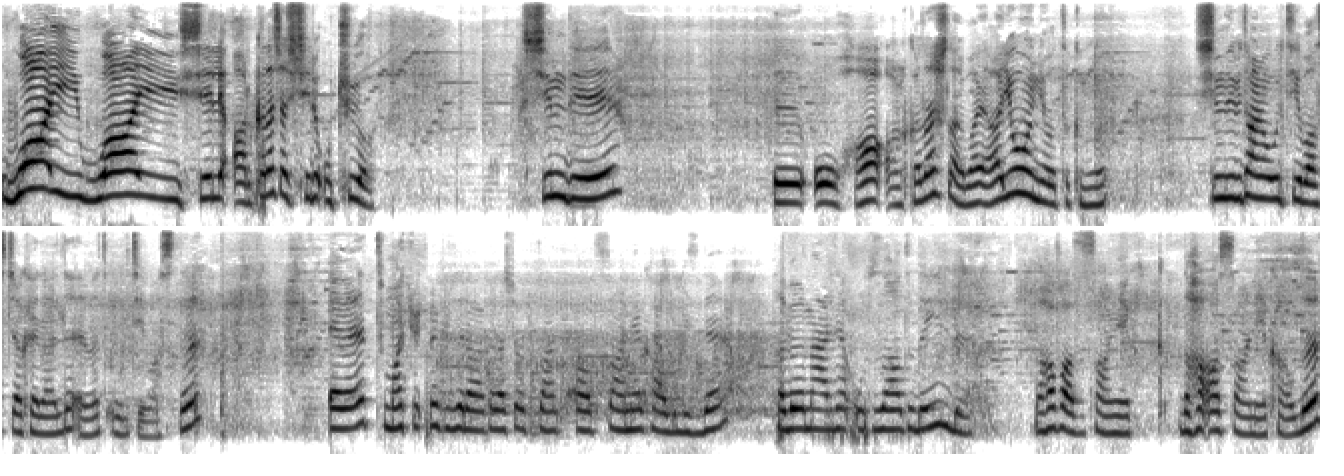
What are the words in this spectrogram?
vay vay Şeli arkadaşlar Şeli uçuyor. Şimdi e, oha arkadaşlar bayağı iyi oynuyor takımı. Şimdi bir tane ultiyi basacak herhalde. Evet ultiyi bastı. Evet maç bitmek üzere arkadaşlar 36 saniye kaldı bizde. Tabii Ömer'de 36 değildi. Daha fazla saniye daha az saniye kaldı.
